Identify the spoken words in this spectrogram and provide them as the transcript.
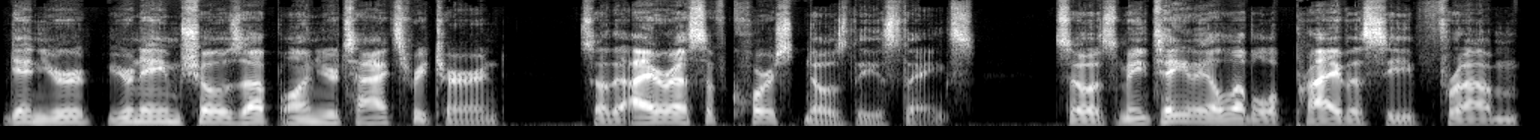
again, your your name shows up on your tax return. So the IRS, of course, knows these things. So it's maintaining a level of privacy from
